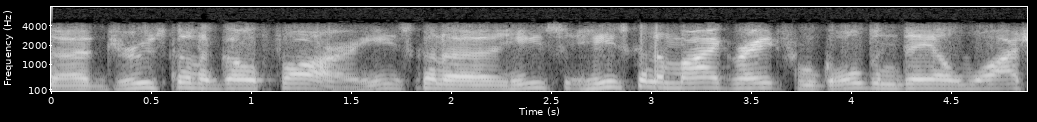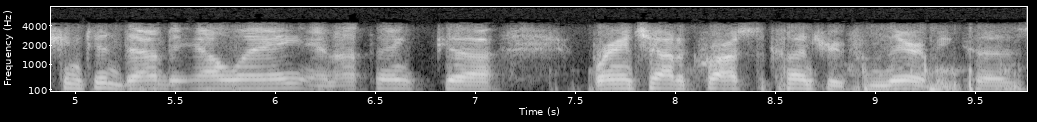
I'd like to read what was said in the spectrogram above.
uh, Dru's going to go far. He's going to he's he's going to migrate from Goldendale, Washington, down to L.A. and I think uh, branch out across the country from there because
